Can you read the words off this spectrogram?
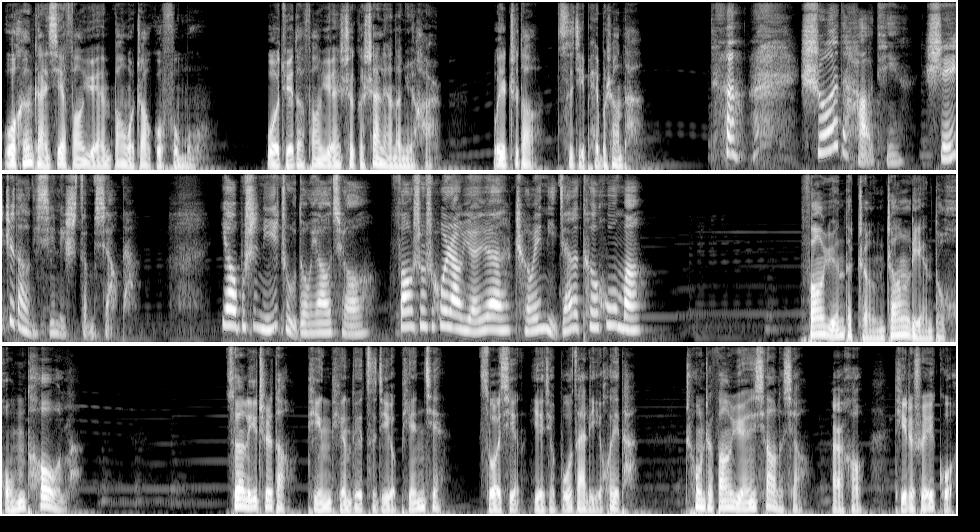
我很感谢方圆帮我照顾父母，我觉得方圆是个善良的女孩，我也知道自己配不上她。哼，说的好听，谁知道你心里是怎么想的？要不是你主动要求。方叔叔会让圆圆成为你家的特护吗？方圆的整张脸都红透了。孙离知道婷婷对自己有偏见，索性也就不再理会她，冲着方圆笑了笑，而后提着水果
